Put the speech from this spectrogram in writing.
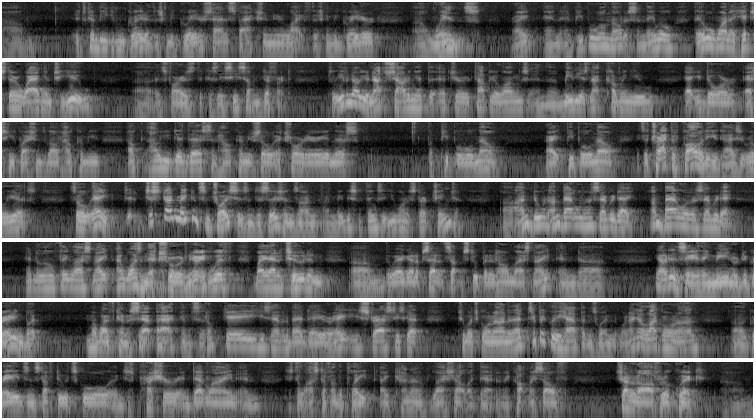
um, it's going to be even greater. There's going to be greater satisfaction in your life. There's going to be greater uh, wins, right? And and people will notice, and they will they will want to hitch their wagon to you uh, as far as because they see something different. So even though you're not shouting at the, at your top of your lungs, and the media is not covering you at your door, asking you questions about how come you how, how you did this and how come you're so extraordinary in this, but people will know right? People will know. It's attractive quality, you guys. It really is. So, hey, d- just start making some choices and decisions on, on maybe some things that you want to start changing. Uh, I'm doing, I'm battling this every day. I'm battling this every day. Had a little thing last night. I wasn't extraordinary with my attitude and um, the way I got upset at something stupid at home last night. And, uh, you know, I didn't say anything mean or degrading, but my wife kind of sat back and said, okay, he's having a bad day, or hey, he's stressed, he's got too much going on, and that typically happens when when I got a lot going on, uh, grades and stuff due at school, and just pressure and deadline and just a lot of stuff on the plate. I kind of lash out like that, and I caught myself, shut it off real quick, um,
